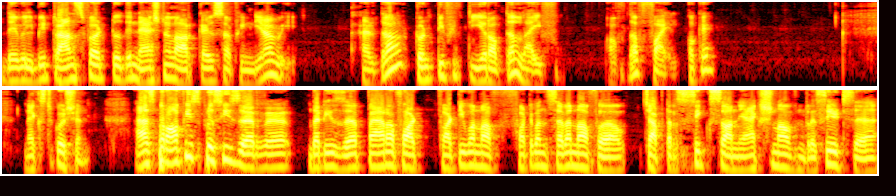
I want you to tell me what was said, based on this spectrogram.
they will be transferred to the National Archives of India at the 25th year of the life of the file. Okay. Next question. As per office procedure, uh, that is uh, para 41 of 41.7 of uh, chapter 6 on action of receipts, uh,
